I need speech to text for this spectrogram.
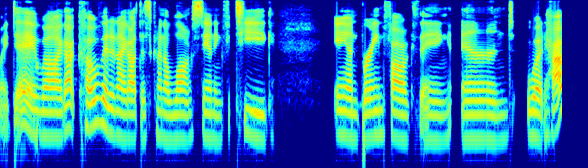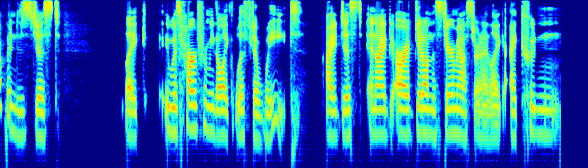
my day. Well, I got COVID and I got this kind of long standing fatigue and brain fog thing. And what happened is just like it was hard for me to like lift a weight. I just and I'd or I'd get on the stairmaster and I like I couldn't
